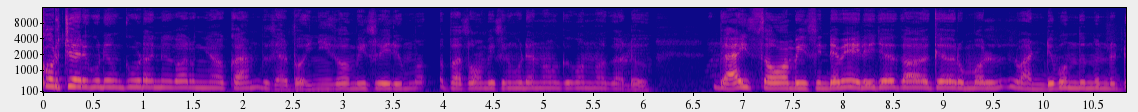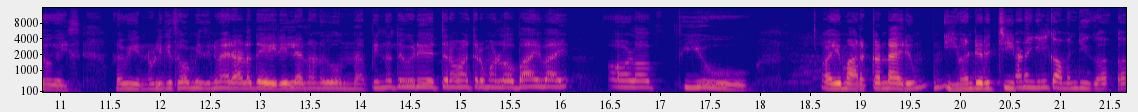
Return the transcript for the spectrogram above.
കുറച്ച് നേരം കൂടി നമുക്ക് ഇവിടെ തന്നെ കറങ്ങി നോക്കാം. ചിലപ്പോൾ ഇനി സോംബീസ് വരും. അപ്പോൾ സോംബീസിനും കൂടി നമുക്ക് കൊന്നു നോക്കാം കേട്ടോ ഗൈസ് സോംബീസിന്റെ മേലിൽ കയറുമ്പോൾ വണ്ടി പൊന്തുന്നുണ്ട് കേട്ടോ ഗൈസ് നമ്മുടെ വീടിന്റെ ഉള്ളിലേക്ക് സോംബീസിന് വരാനുള്ള ധൈര്യമില്ല എന്നാണ് തോന്നുന്നത്. അപ്പം ഇന്നത്തെ വീഡിയോ ഇത്ര മാത്രമുള്ളൂ bye bye all of you അത് മറക്കണ്ടായിരുന്നു ഈ വണ്ടിയുടെ ചീപ്പാണെങ്കിൽ കമന്റ് ചെയ്യുക.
